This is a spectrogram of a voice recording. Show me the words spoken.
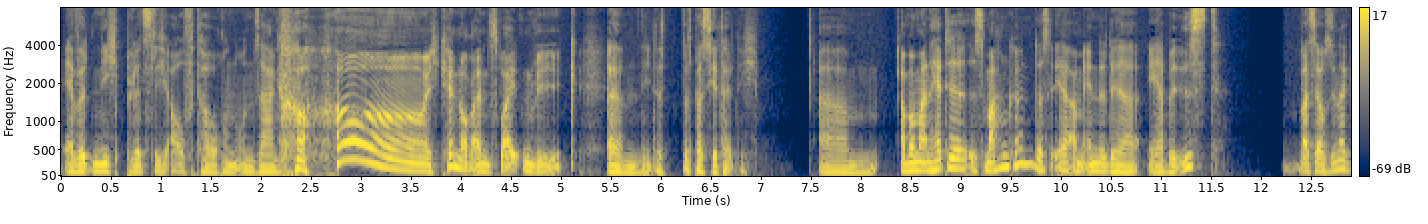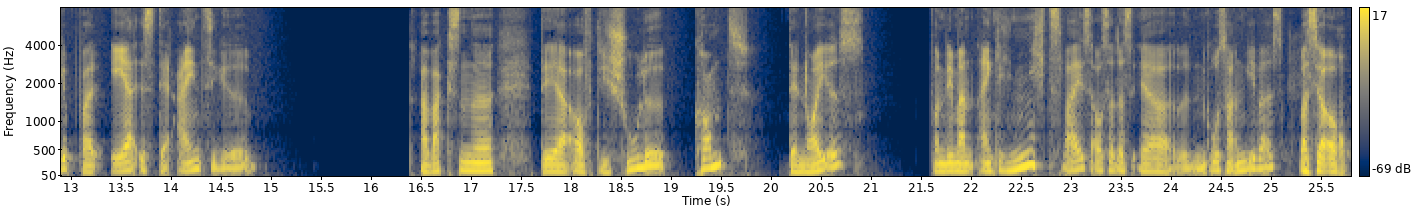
er wird nicht plötzlich auftauchen und sagen, haha, ich kenne noch einen zweiten Weg. Ähm, nee, das, das passiert halt nicht. Ähm, aber man hätte es machen können, dass er am Ende der Erbe ist, was ja auch Sinn ergibt, weil er ist der einzige Erwachsene, der auf die Schule kommt, der neu ist, von dem man eigentlich nichts weiß, außer dass er ein großer Angeber ist, was ja auch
